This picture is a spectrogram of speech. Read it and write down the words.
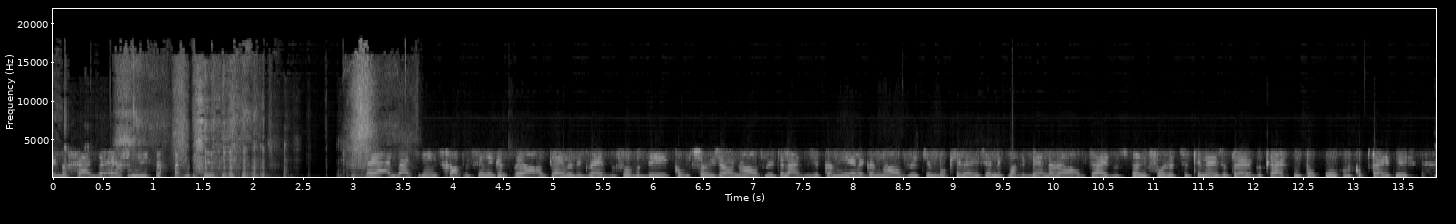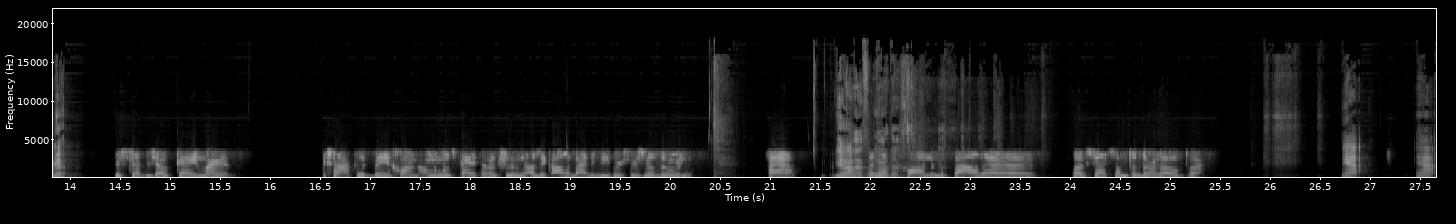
ik begrijp het echt niet. nou ja, en bij vriendschappen vind ik het wel oké. Okay, want ik weet bijvoorbeeld, die komt sowieso een half uur te laat. Dus ik kan heerlijk een half uurtje een boekje lezen. En ik, want ik ben er wel op tijd. Want stel je voor dat ze het ineens op de heupen krijgt en toch ongeluk op tijd is. Ja. Dus dat is oké. Okay, maar zakelijk ben je gewoon andermans tijd aan het verdoen. Als ik allebei de biebersjes wil doen... Hè? Ja. Dan heb ik gewoon een bepaalde proces om te doorlopen. Ja, ja,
